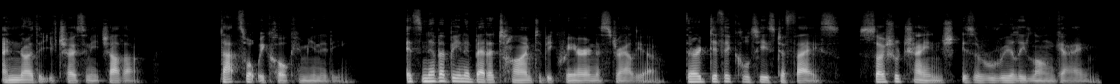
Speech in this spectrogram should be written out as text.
and know that you've chosen each other. That's what we call community. It's never been a better time to be queer in Australia. There are difficulties to face. Social change is a really long game.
